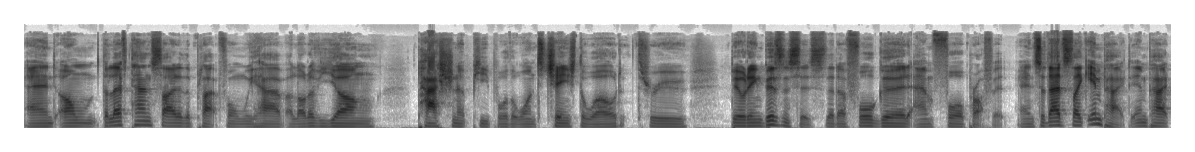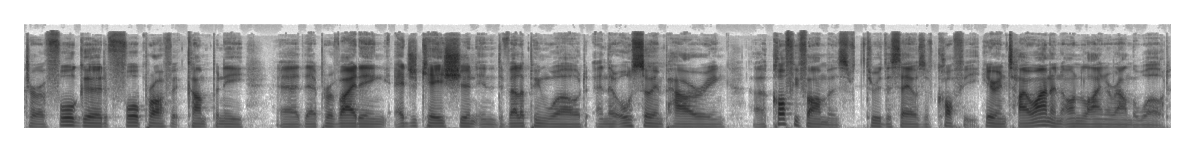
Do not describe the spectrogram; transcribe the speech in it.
and on the left-hand side of the platform, we have a lot of young, passionate people that want to change the world through building businesses that are for good and for profit. And so that's like Impact. Impact are a for good, for profit company. Uh, they're providing education in the developing world, and they're also empowering uh, coffee farmers through the sales of coffee here in Taiwan and online around the world.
